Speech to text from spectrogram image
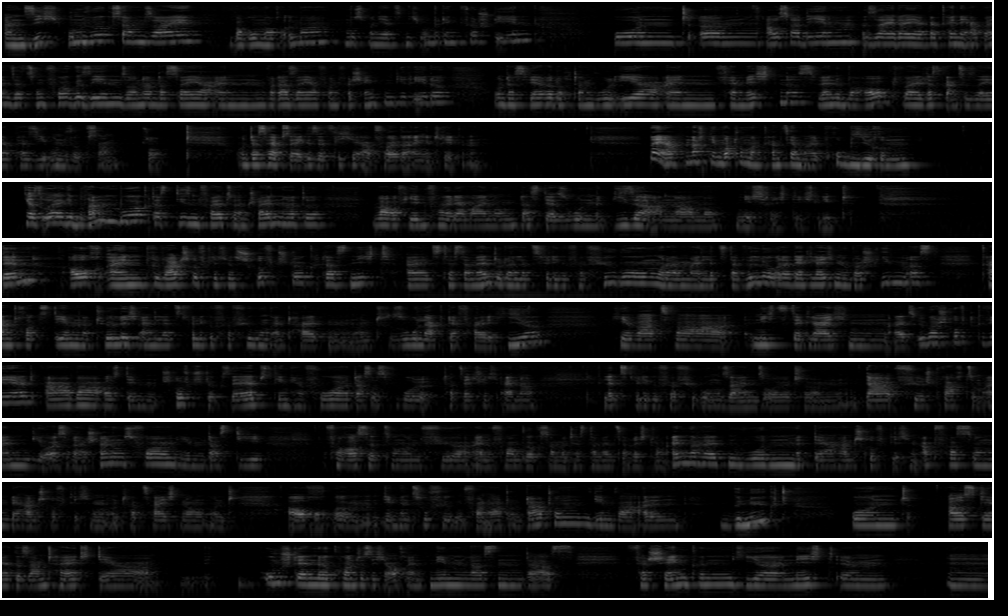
an sich unwirksam sei. Warum auch immer, muss man jetzt nicht unbedingt verstehen. Und ähm, außerdem sei da ja gar keine Erbeinsetzung vorgesehen, sondern das sei ja ein, da sei ja von Verschenken die Rede. Und das wäre doch dann wohl eher ein Vermächtnis, wenn überhaupt, weil das Ganze sei ja per se unwirksam. So. Und deshalb sei gesetzliche Erbfolge eingetreten. Naja, nach dem Motto, man kann es ja mal probieren. Das OLG Brandenburg, das diesen Fall zu entscheiden hatte, war auf jeden Fall der Meinung, dass der Sohn mit dieser Annahme nicht richtig liegt. Denn auch ein privatschriftliches Schriftstück, das nicht als Testament oder letztfällige Verfügung oder mein letzter Wille oder dergleichen überschrieben ist, kann trotzdem natürlich eine letztfällige Verfügung enthalten. Und so lag der Fall hier. Hier war zwar nichts dergleichen als Überschrift gewählt, aber aus dem Schriftstück selbst ging hervor, dass es wohl tatsächlich eine letztwillige Verfügung sein sollte. Dafür sprach zum einen die äußere Erscheinungsform, eben dass die Voraussetzungen für eine formwirksame Testamentserrichtung eingehalten wurden mit der handschriftlichen Abfassung, der handschriftlichen Unterzeichnung und auch ähm, dem Hinzufügen von Ort und Datum. Dem war allen genügt und aus der Gesamtheit der Umstände konnte sich auch entnehmen lassen, dass Verschenken hier nicht im mm,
